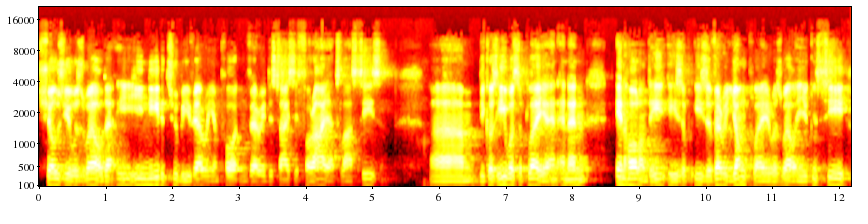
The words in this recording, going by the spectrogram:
shows you as well that he, he needed to be very important, very decisive for Ajax last season um, because he was a player. And, and then in Holland, he, he's, a, he's a very young player as well. And you can see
